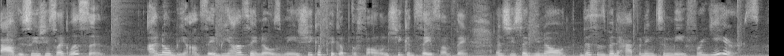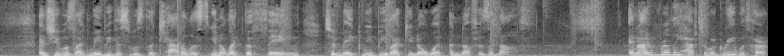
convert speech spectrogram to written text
obviously she's like listen I know Beyonce. Beyonce knows me. She could pick up the phone. She could say something. And she said, You know, this has been happening to me for years. And she was like, maybe this was the catalyst, you know, like the thing to make me be like, you know what, enough is enough. And I really have to agree with her.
